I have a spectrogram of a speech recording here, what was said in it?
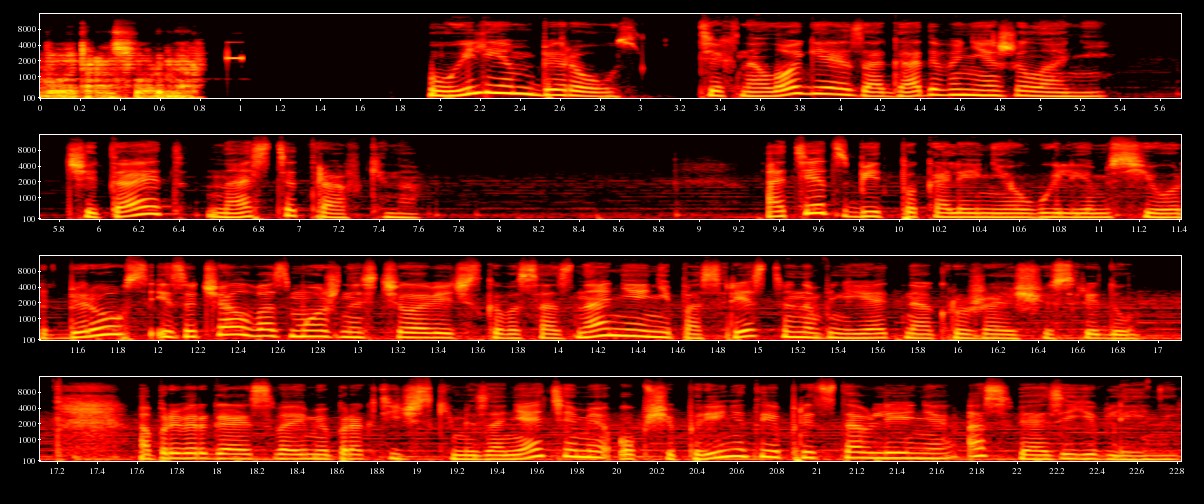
был трансформер. Уильям Берроуз. Технология загадывания желаний. Читает Настя Травкина. Отец бит поколения Уильям Сьюарт Берроуз изучал возможность человеческого сознания непосредственно влиять на окружающую среду, опровергая своими практическими занятиями общепринятые представления о связи явлений.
